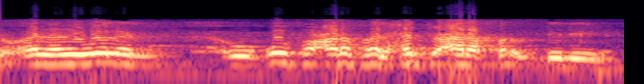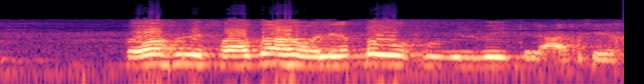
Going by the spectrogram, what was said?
awalan wuquufu carafa alxaju carafa u daliila dawaaf ifaadaha waliyadawafuu bilbeyt alcatiiq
